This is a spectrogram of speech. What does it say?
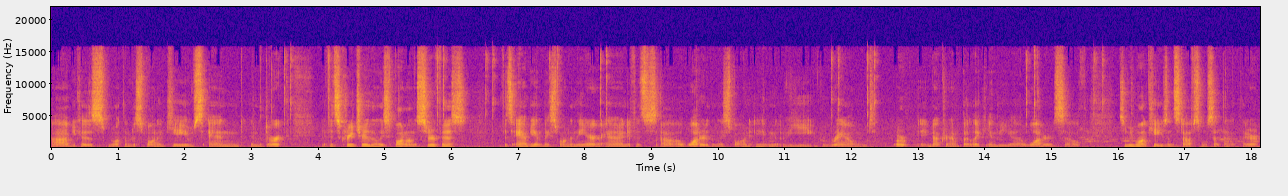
uh, because we want them to spawn in caves and in the dark. If it's creature, then they spawn on the surface. If it's ambient, they spawn in the air. And if it's uh, water, then they spawn in the ground. Or not ground, but like in the uh, water itself. So we want caves and stuff, so we'll set that there.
